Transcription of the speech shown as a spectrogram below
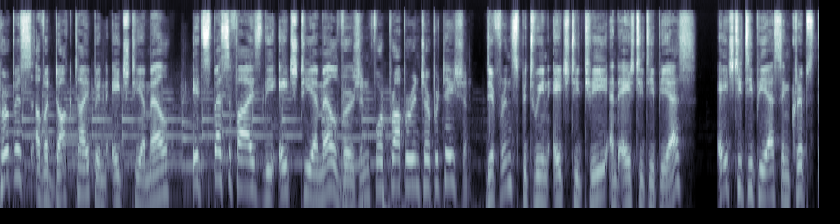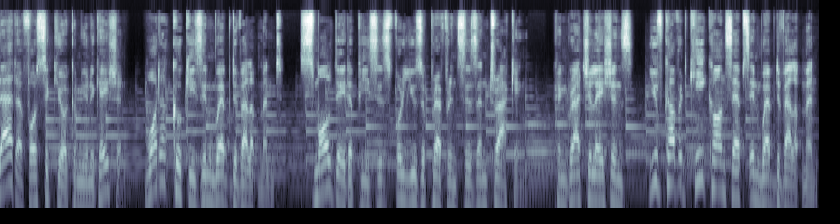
Purpose of a doc type in HTML. It specifies the HTML version for proper interpretation. Difference between HTTP and HTTPS. HTTPS encrypts data for secure communication. What are cookies in web development? Small data pieces for user preferences and tracking. Congratulations, you've covered key concepts in web development.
